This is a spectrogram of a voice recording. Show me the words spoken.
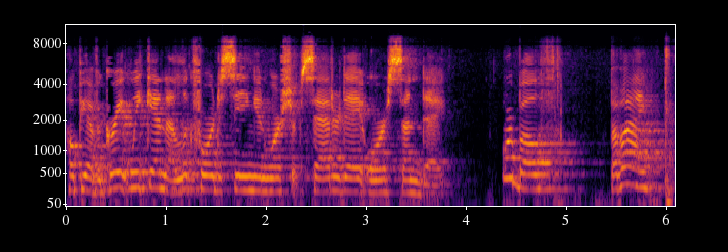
Hope you have a great weekend. I look forward to seeing you in worship Saturday or Sunday, or both. Bye bye.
